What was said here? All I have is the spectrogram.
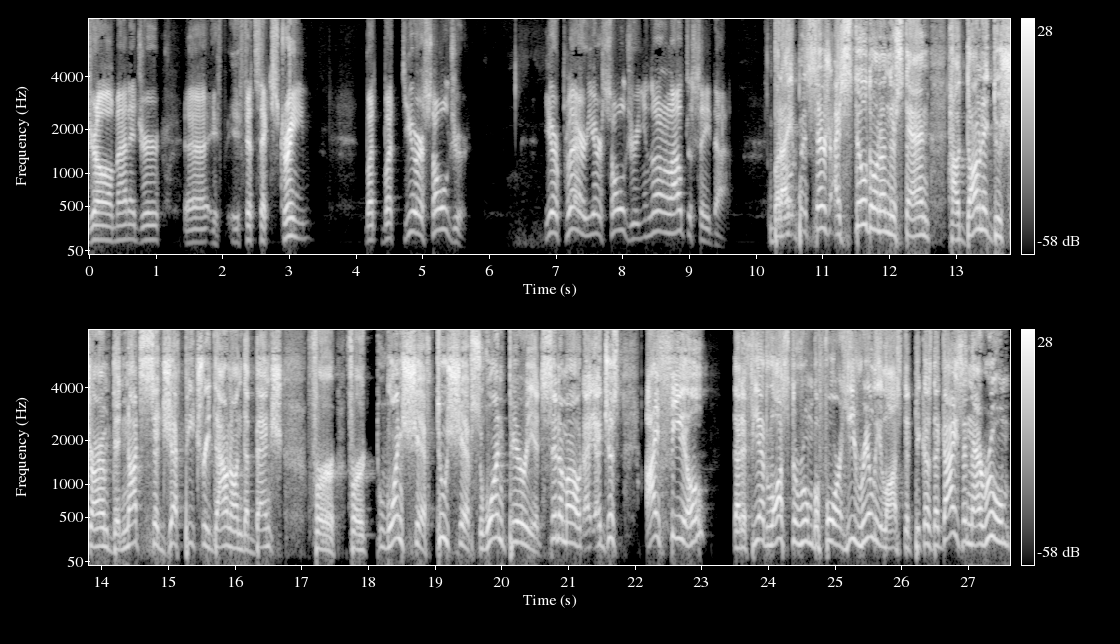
general manager, uh, if if it's extreme, but but you're a soldier. You're a player. You're a soldier. You're not allowed to say that. But I, but Serge, I still don't understand how Dominique Ducharme did not sit Jeff Petry down on the bench for for one shift, two shifts, one period, sit him out. I, I just, I feel that if he had lost the room before, he really lost it because the guys in that room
